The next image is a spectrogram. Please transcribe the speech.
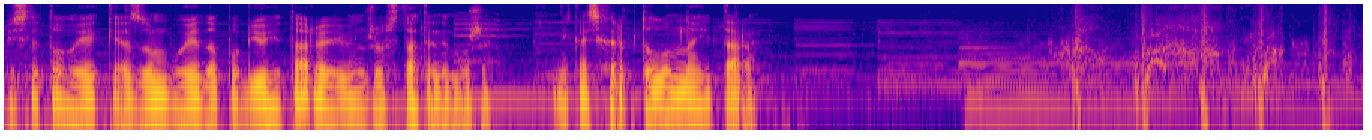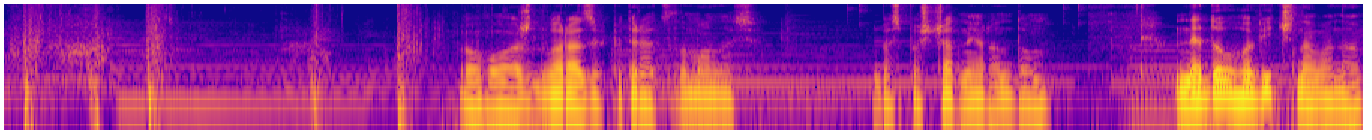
після того, як я зомбоїда поб'ю гітарою, він вже встати не може. Якась хребтоломна гітара. Ого, аж два рази підряд зламалась. Безпощадний рандом. Недовговічна вона.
